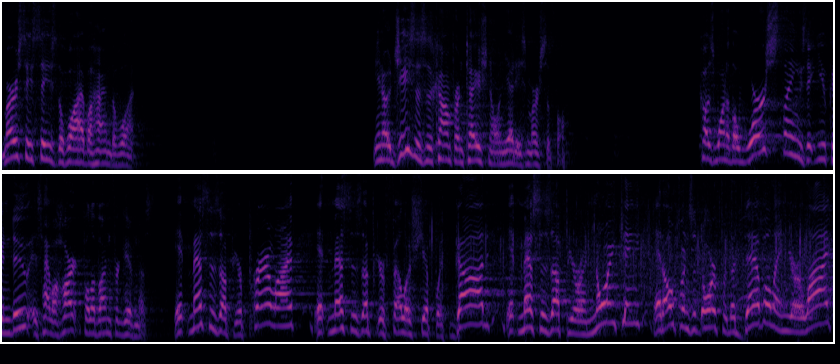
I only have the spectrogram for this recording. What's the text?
Mercy sees the why behind the what. You know, Jesus is confrontational and yet he's merciful. Because one of the worst things that you can do is have a heart full of unforgiveness. It messes up your prayer life. It messes up your fellowship with God. It messes up your anointing. It opens the door for the devil in your life.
